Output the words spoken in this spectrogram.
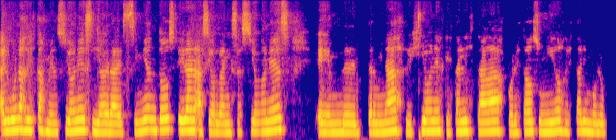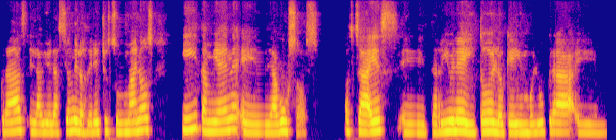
algunas de estas menciones y agradecimientos eran hacia organizaciones em, de determinadas regiones que están listadas por Estados Unidos de estar involucradas en la violación de los derechos humanos y también eh, de abusos. O sea, es eh, terrible y todo lo que involucra em,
